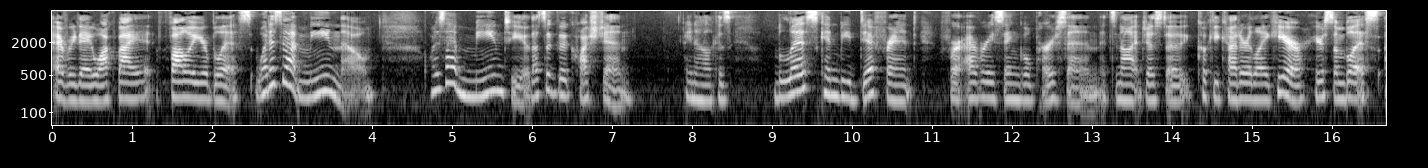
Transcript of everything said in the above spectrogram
every day, walk by it, follow your bliss. What does that mean though? What does that mean to you? That's a good question, you know, because bliss can be different for every single person. It's not just a cookie cutter, like, here, here's some bliss.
